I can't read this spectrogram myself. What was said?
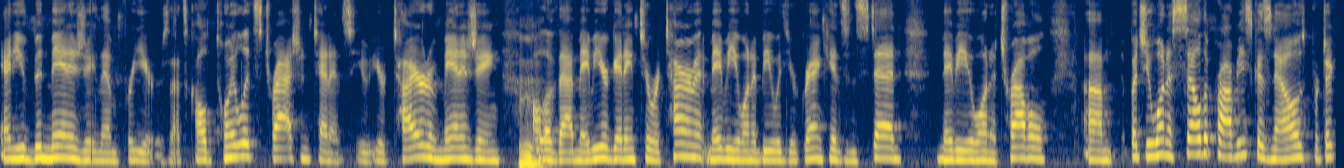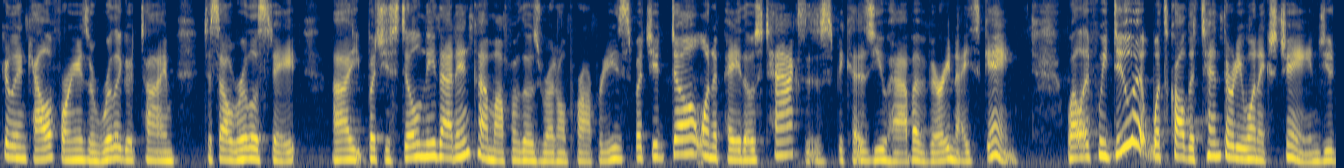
and you've been managing them for years. That's called toilets, trash, and tenants. You, are tired of managing hmm. all of that. Maybe you're getting to retirement. Maybe you want to be with your grandkids instead. Maybe you want to travel. Um, but you want to sell the properties because now, particularly in California, is a really good time to sell real estate. Uh, but you still need that income off of those rental properties, but you don't want to pay those taxes because you have a very nice gain. Well, if we do it, what's called a 1031 exchange, you,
